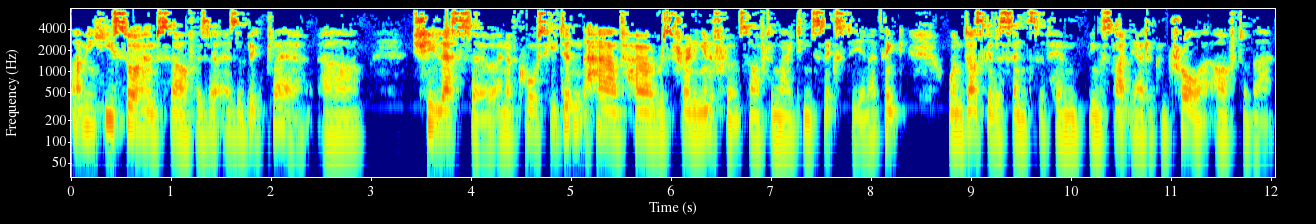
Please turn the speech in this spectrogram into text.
I mean, he saw himself as a, as a big player. Uh, she less so, and of course he didn't have her restraining influence after 1960, and I think one does get a sense of him being slightly out of control after that.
